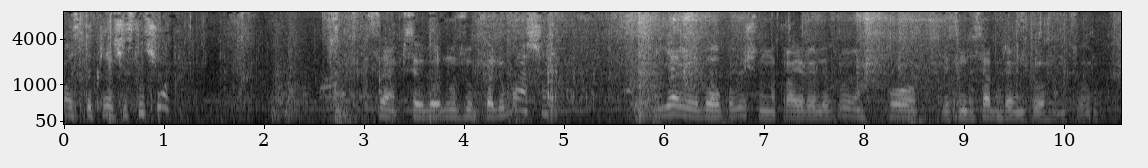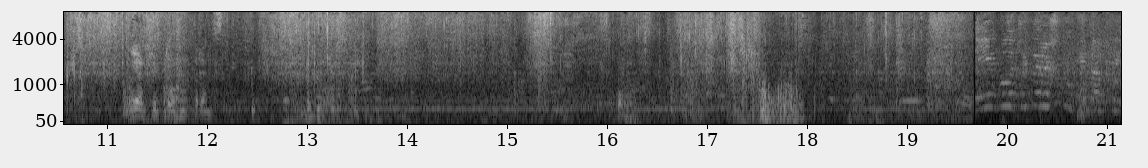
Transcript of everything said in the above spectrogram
Ось такий чесничок. Це псевдооднозубка Любаша. Я її благополучно на край реалізую по 80 гривень кілограм цього року. Як і того, в принципі. Їх було 4 штуки там тих.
